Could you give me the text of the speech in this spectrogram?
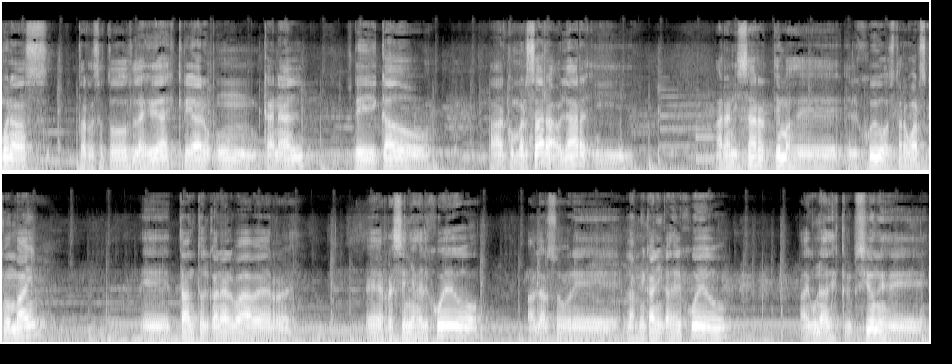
Buenas tardes a todos. La idea es crear un canal dedicado a conversar, a hablar y analizar temas del juego Star Wars Combine. Eh, tanto el canal va a ver eh, reseñas del juego, hablar sobre las mecánicas del juego, algunas descripciones de,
